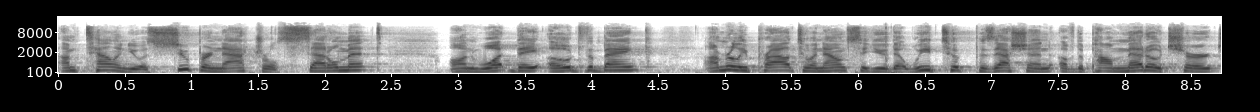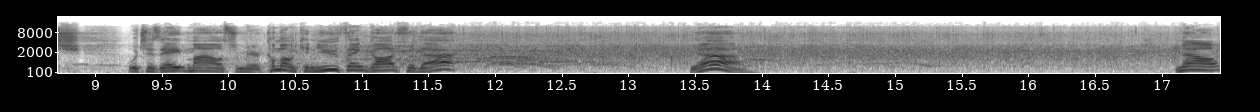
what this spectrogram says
I'm telling you, a supernatural settlement on what they owed the bank. I'm really proud to announce to you that we took possession of the Palmetto Church, which is eight miles from here. Come on, can you thank God for that? Yeah. Now,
